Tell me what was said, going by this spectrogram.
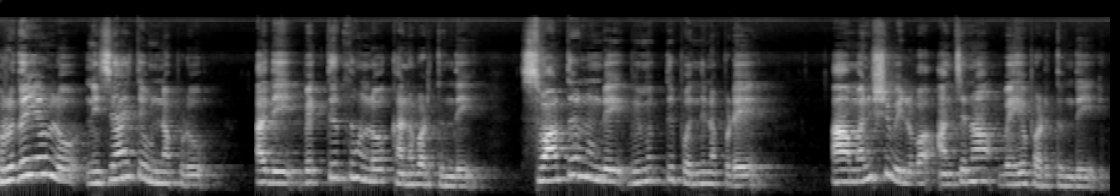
హృదయంలో నిజాయితీ ఉన్నప్పుడు అది వ్యక్తిత్వంలో కనబడుతుంది. స్వార్థం నుండి విముక్తి పొందినప్పుడే ఆ మనిషి విలువ అంచనా వేయబడుతుంది.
